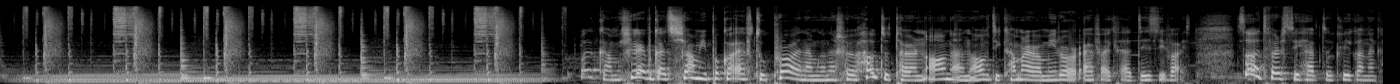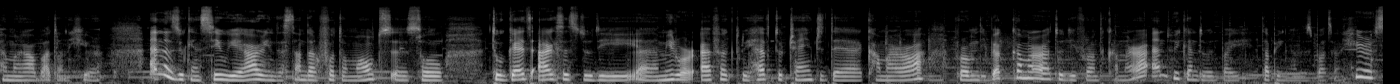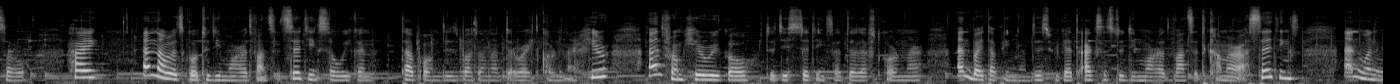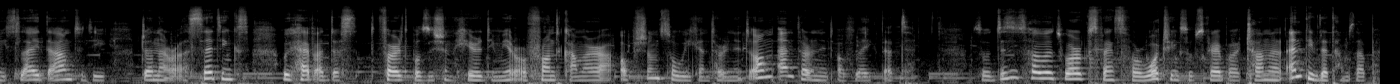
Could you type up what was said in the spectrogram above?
Thank you. Welcome, here. I've got Xiaomi Poco F2 Pro and I'm gonna show you how to turn on and off the camera mirror effect at this device. So at first you have to click on the camera button here. And as you can see we are in the standard photo mode uh, so to get access to the uh, mirror effect we have to change the camera from the back camera to the front camera and we can do it by tapping on this button here. So hi. And now let's go to the more advanced settings so we can tap on this button at the right corner here and from here we go to the settings at the left corner and by tapping on this we get access to the more advanced camera settings and when we slide down to the general settings we have at the third position here the mirror front camera option so we can turn it on and turn it off like that. So this is how it works, thanks for watching, subscribe our channel and leave the thumbs up.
